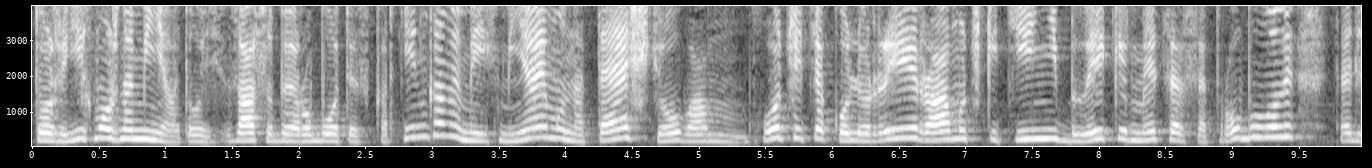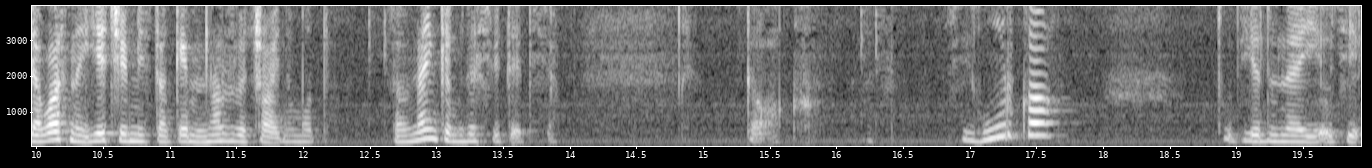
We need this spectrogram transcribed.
Тож, їх можна міняти. Ось засоби роботи з картинками, ми їх міняємо на те, що вам хочеться. Кольори, рамочки, тіні, блики. Ми це все пробували. Це для вас не є чимось таким надзвичайним. От, Давненьке буде світитися. Так фігурка. Тут є до неї оці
